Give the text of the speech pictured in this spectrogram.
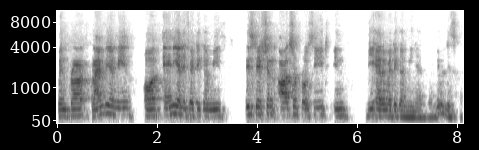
When primary amine or any aliphatic amine, this reaction also proceed in the aromatic amine as well. We will discuss.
